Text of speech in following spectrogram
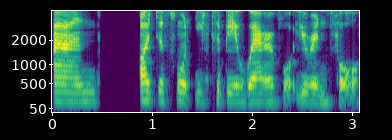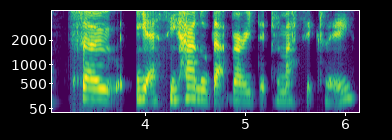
And I just want you to be aware of what you're in for. So, yes, he handled that very diplomatically.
